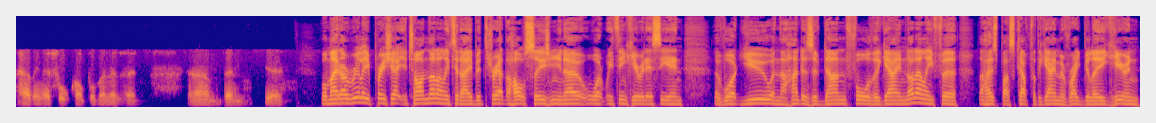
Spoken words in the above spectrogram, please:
having their full complement, and then, um, then yeah. Well, mate, I really appreciate your time, not only today, but throughout the whole season. You know what we think here at SEN of what you and the Hunters have done for the game, not only for the Host Plus Cup, for the game of rugby league here in,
